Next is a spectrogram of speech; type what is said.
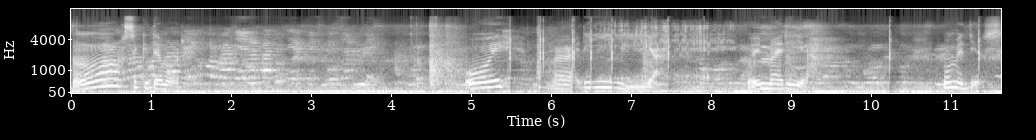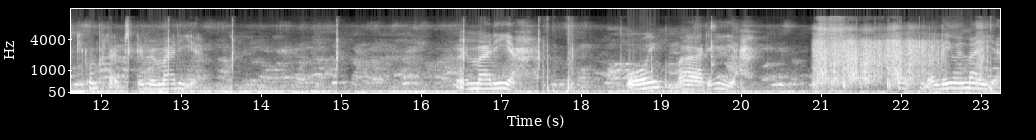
Nossa, que demora. Oi, Maria. Oi, Maria. Oh, meu Deus, que complicado de escrever Maria. Oi, Maria. Oi, Maria. Mandei oi, Maria.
